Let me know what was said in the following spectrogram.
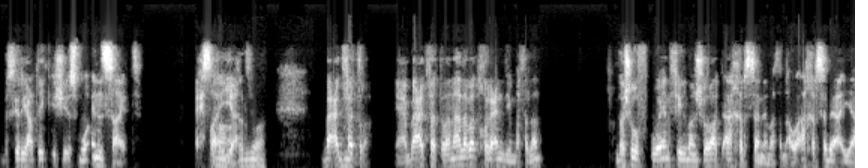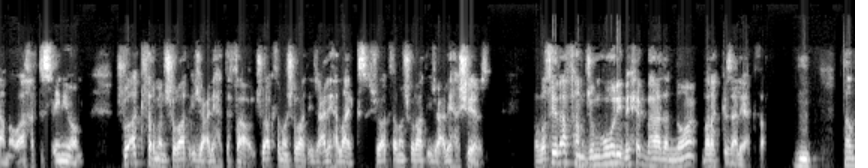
بصير يعطيك شيء اسمه إنسايت إحصائيات آه،. بعد. فترة يعني بعد فترة أنا هلا بدخل عندي مثلا بشوف وين في المنشورات آخر سنة مثلا أو آخر سبع أيام أو آخر 90 يوم. شو أكثر منشورات اجى عليها تفاعل؟ شو أكثر منشورات اجى عليها likes شو أكثر منشورات اجى عليها shares فبصير أفهم جمهوري بحب هذا النوع بركز عليه أكثر. طب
